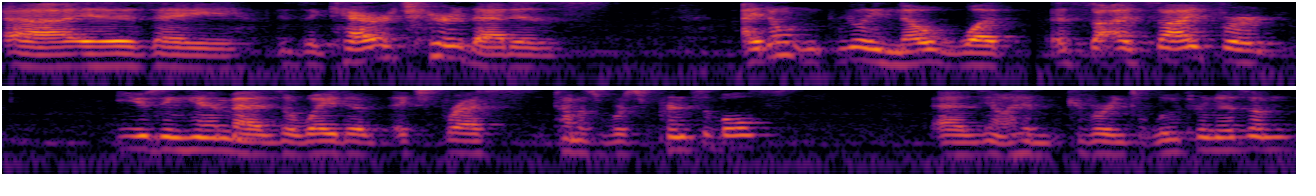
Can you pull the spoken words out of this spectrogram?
uh, is a is a character that is I don't really know what aside, aside for using him as a way to express Thomas More's principles, as you know him converting to Lutheranism,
